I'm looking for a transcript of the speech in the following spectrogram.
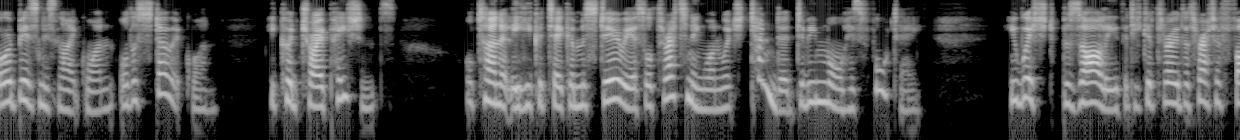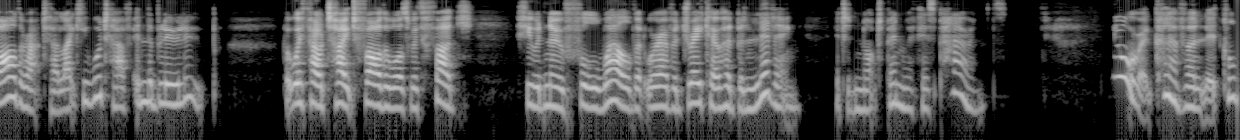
or a businesslike one, or the stoic one. He could try patience. Alternately, he could take a mysterious or threatening one which tended to be more his forte. He wished, bizarrely, that he could throw the threat of father at her like he would have in the Blue Loop but with how tight father was with Fudge, she would know full well that wherever Draco had been living, it had not been with his parents. You're a clever little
